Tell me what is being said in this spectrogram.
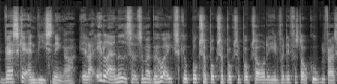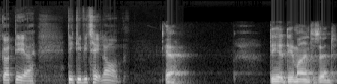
vaskeanvisninger, eller et eller andet, så, så man behøver ikke skrive bukser, bukser, bukser, bukser over det hele, for det forstår Google faktisk godt, det er det, er det vi taler om. Ja. det, det er meget interessant.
